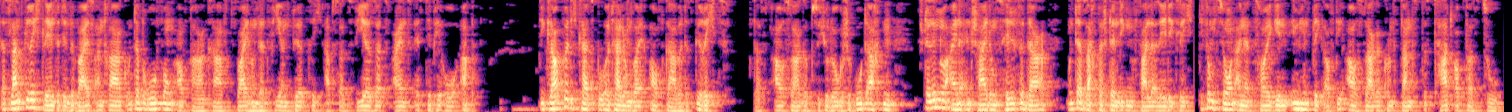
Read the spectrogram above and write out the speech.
Das Landgericht lehnte den Beweisantrag unter Berufung auf § 244 Absatz 4 Satz 1 StPO ab. Die Glaubwürdigkeitsbeurteilung sei Aufgabe des Gerichts. Das aussagepsychologische Gutachten stelle nur eine Entscheidungshilfe dar und der Sachverständigen falle lediglich die Funktion einer Zeugin im Hinblick auf die Aussagekonstanz des Tatopfers zu.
